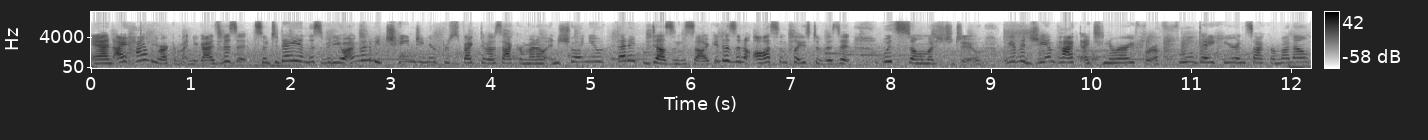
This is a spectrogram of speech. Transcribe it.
and I highly recommend you guys visit. So today in this video I'm going to be changing your perspective of Sacramento and showing you that it doesn't suck. It is an awesome place to visit with so much to do. We have a jam-packed itinerary for a full day here in Sacramento,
